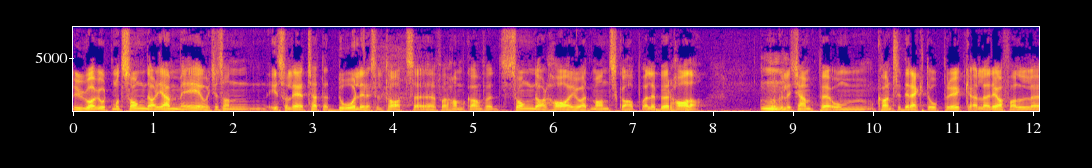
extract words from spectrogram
Uavgjort mot Sogndal hjemme er jo ikke sånn isolert sett et dårlig resultat for HamKam. For Sogndal har jo et mannskap, eller bør ha, da, Mm. Dere vil kjempe om kanskje direkte opprykk, eller iallfall uh,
